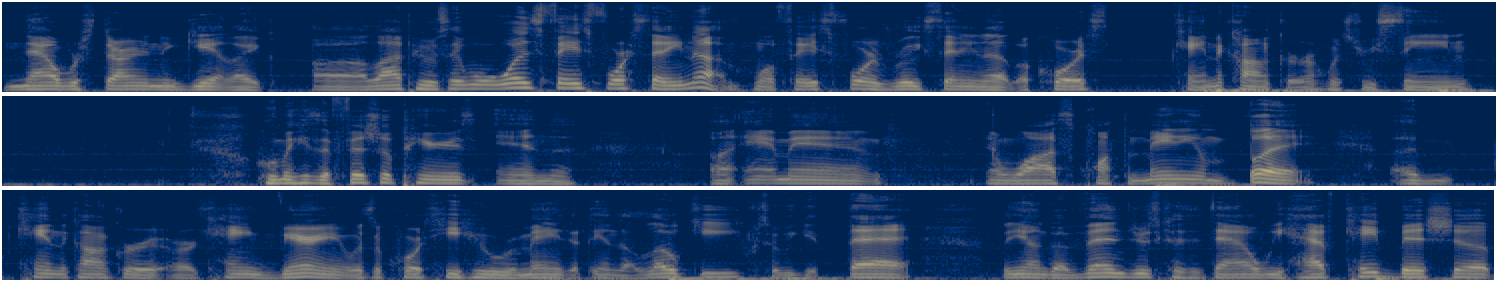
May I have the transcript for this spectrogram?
now we're starting to get like uh, a lot of people say, well, what is Phase Four setting up? Well, Phase Four is really setting up, of course, Kang the Conqueror, which we've seen, who makes his official appearance in uh, Ant Man and Wasp Quantumania, but um, Kang the Conqueror or Kang variant was, of course, He Who Remains at the end of Loki, so we get that. The Young Avengers, because now we have Kate Bishop,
